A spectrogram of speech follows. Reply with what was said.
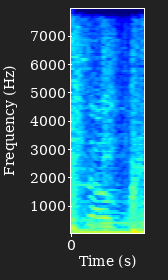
think so.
